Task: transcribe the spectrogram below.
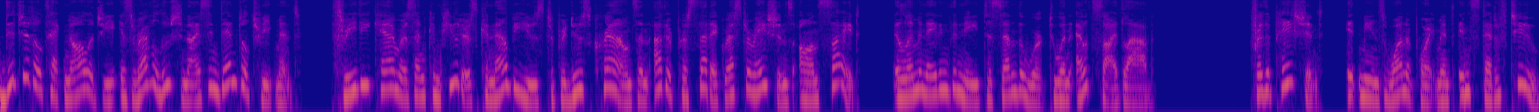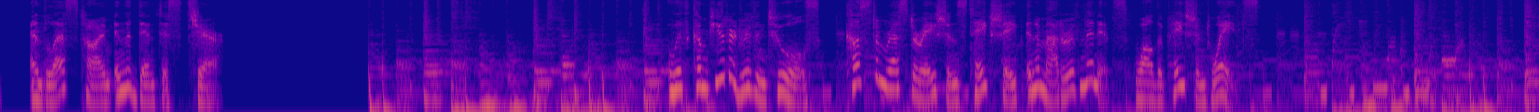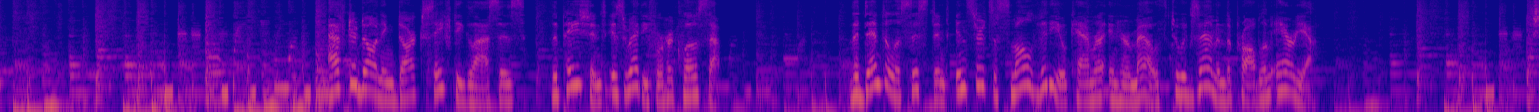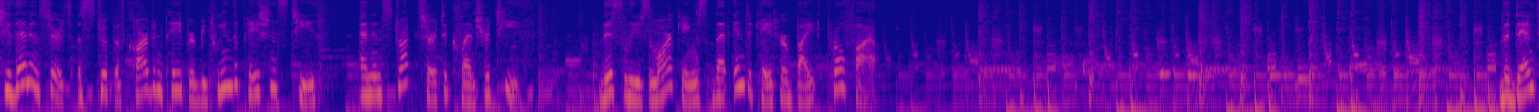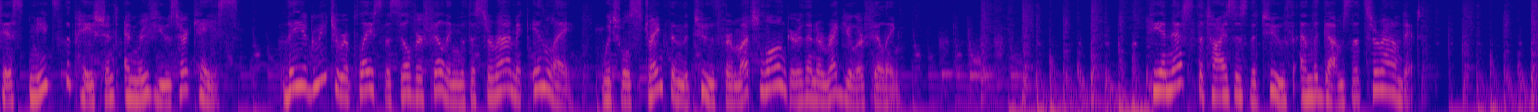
Digital technology is revolutionizing dental treatment. 3D cameras and computers can now be used to produce crowns and other prosthetic restorations on site, eliminating the need to send the work to an outside lab. For the patient, it means one appointment instead of two, and less time in the dentist's chair. With computer-driven tools, custom restorations take shape in a matter of minutes while the patient waits. After donning dark safety glasses, the patient is ready for her close-up. The dental assistant inserts a small video camera in her mouth to examine the problem area. She then inserts a strip of carbon paper between the patient's teeth and instructs her to clench her teeth. This leaves markings that indicate her bite profile. The dentist meets the patient and reviews her case. They agree to replace the silver filling with a ceramic inlay, which will strengthen the tooth for much longer than a regular filling. He anesthetizes the tooth and the gums that surround it.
